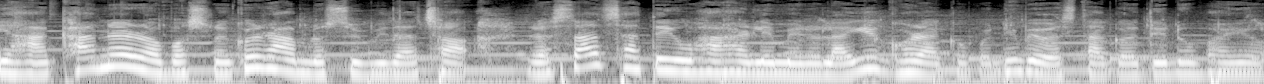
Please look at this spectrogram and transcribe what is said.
यहाँ खाना र बस्नको राम्रो सुविधा छ र साथसाथै उहाँहरूले मेरो लागि घोडाको पनि व्यवस्था गरिदिनु भयो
